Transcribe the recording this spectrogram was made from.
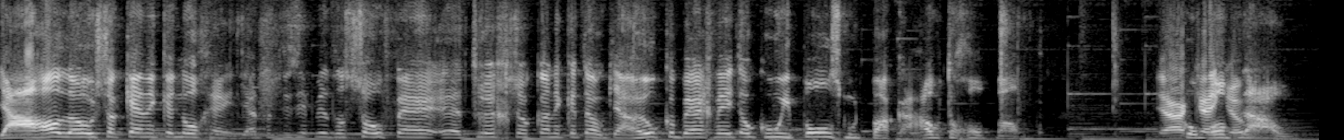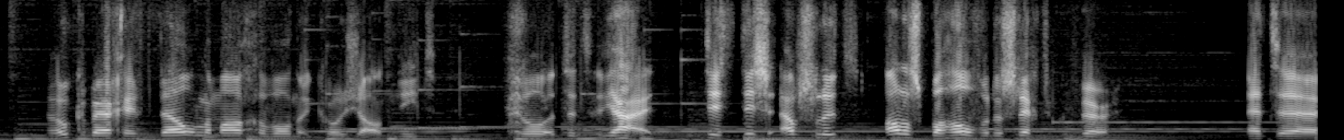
Ja, hallo, zo ken ik er nog een. Ja, dat is inmiddels zo ver uh, terug, zo kan ik het ook. Ja, Hulkenberg weet ook hoe hij pols moet pakken. Houd toch op, man. Ja, Kom kijk, op nou. Hulkenberg heeft wel allemaal gewonnen, Grosjean niet. Ik bedoel, het, het, ja, het is, het is absoluut alles behalve een slechte coureur. Het, uh,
